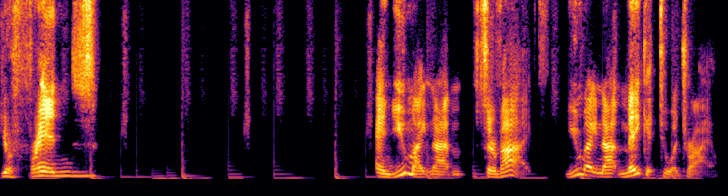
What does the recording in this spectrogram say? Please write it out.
your friends, and you might not survive. You might not make it to a trial.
